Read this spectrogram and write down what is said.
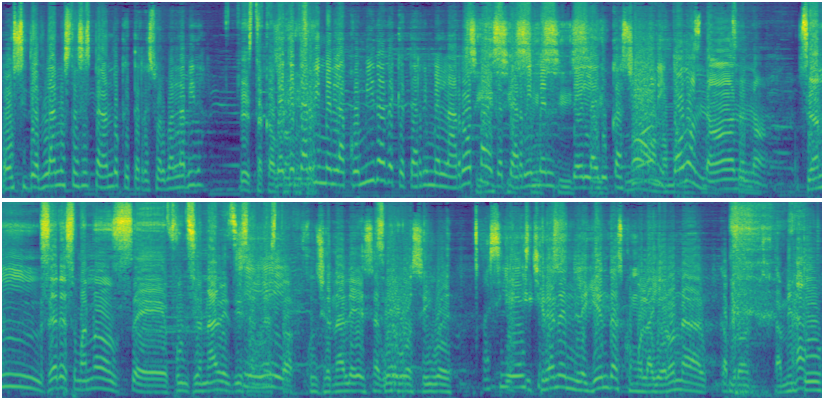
o, o si de plano estás esperando que te resuelvan la vida. Sí, está De que te arrimen la comida, de que te arrimen la ropa, Sí, de que sí, te arrimen sí, sí, de la sí. educación No, y no todo. no, no, sí. no. Sean seres humanos eh, funcionales, dice Sí. Néstor. Funcionales, a huevo, sí, güey. Así y, es, Y chicos. crean en leyendas como La Llorona, cabrón. También tú.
